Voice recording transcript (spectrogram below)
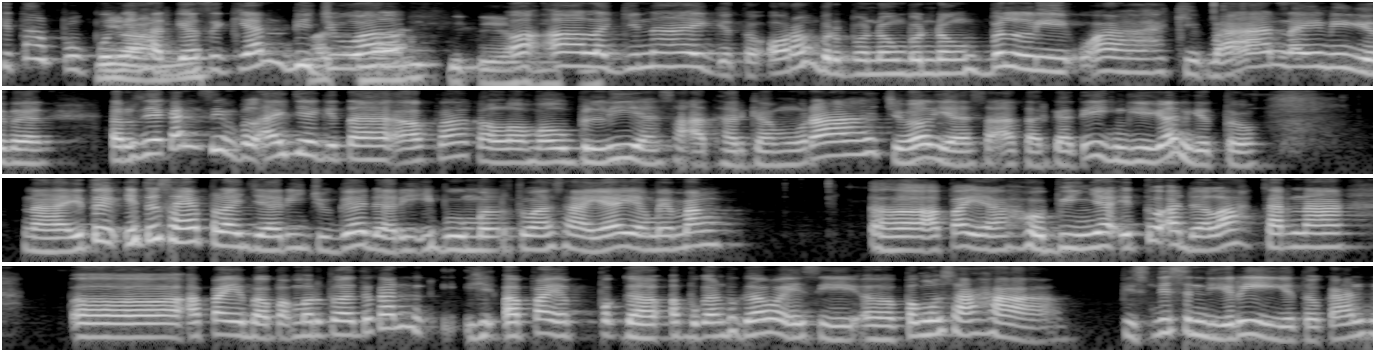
kita punya ya, harga sekian dijual lagi naik, gitu ya. oh, oh, lagi naik gitu. Orang berbondong-bondong beli. Wah, gimana ini gitu kan. Harusnya kan simpel aja kita apa kalau mau beli ya saat harga murah, jual ya saat harga tinggi kan gitu. Nah, itu itu saya pelajari juga dari ibu mertua saya yang memang, uh, apa ya, hobinya itu adalah karena, uh, apa ya, bapak mertua itu kan apa ya, pega bukan pegawai sih, uh, pengusaha, bisnis sendiri gitu kan,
